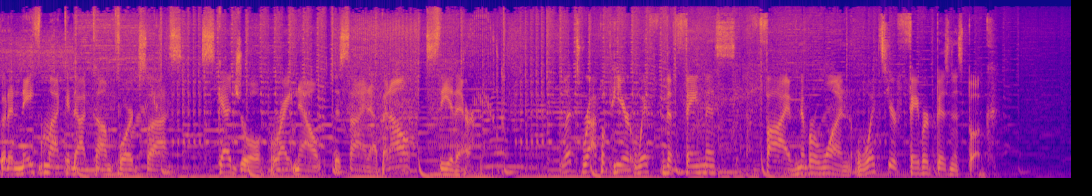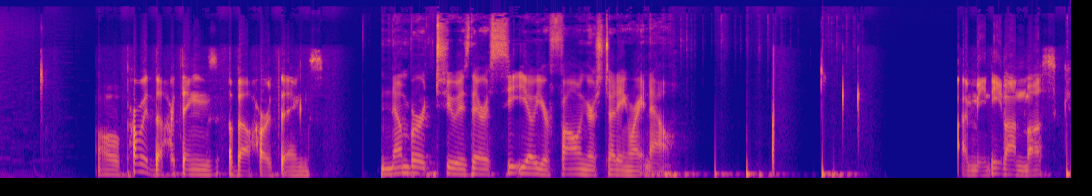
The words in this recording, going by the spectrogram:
Go to nathanlatka.com forward slash schedule right now to sign up, and I'll see you there. Let's wrap up here with the famous five. Number one, what's your favorite business book? Oh, probably the hard things about hard things. Number two, is there a CEO you're following or studying right now? I mean, Elon Musk.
